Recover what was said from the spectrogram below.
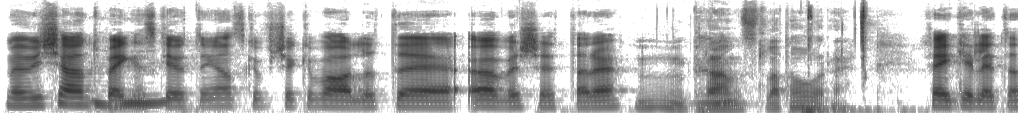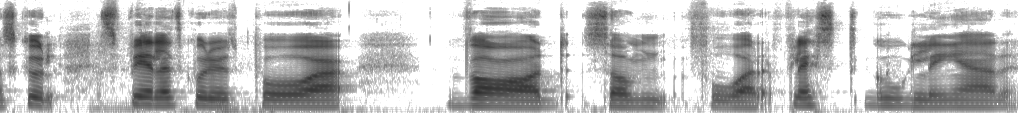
Men vi kör inte på engelska utan jag ska försöka vara lite översättare Mm, translatore. för enkelhetens skull. Spelet går ut på vad som får flest googlingar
